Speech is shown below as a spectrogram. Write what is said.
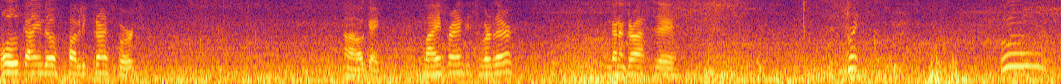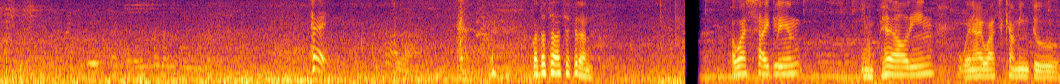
all kind of public transport. Ah, okay. My friend is over there. I'm gonna cross the, the street. ¿Cuánto estabas esperando? I was cycling and pedaling when I was coming to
